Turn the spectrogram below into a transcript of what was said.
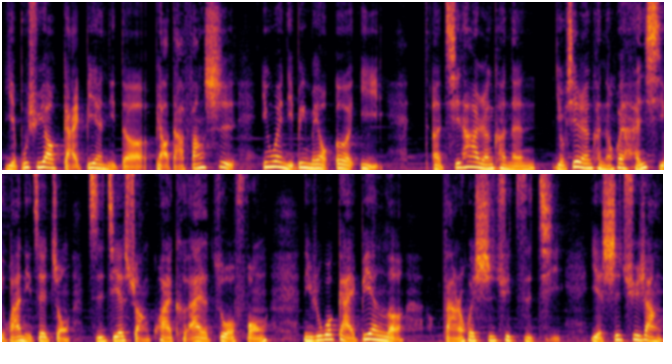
也不需要改变你的表达方式，因为你并没有恶意。呃，其他人可能有些人可能会很喜欢你这种直接、爽快、可爱的作风。你如果改变了，反而会失去自己，也失去让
